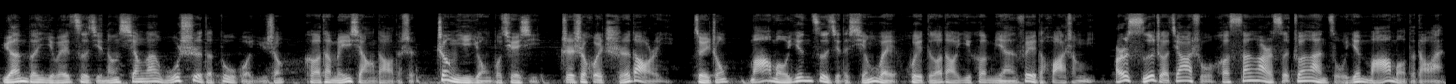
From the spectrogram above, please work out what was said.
原本以为自己能相安无事的度过余生，可他没想到的是，正义永不缺席，只是会迟到而已。最终，马某因自己的行为会得到一颗免费的花生米，而死者家属和三二四专案组因马某的到案，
